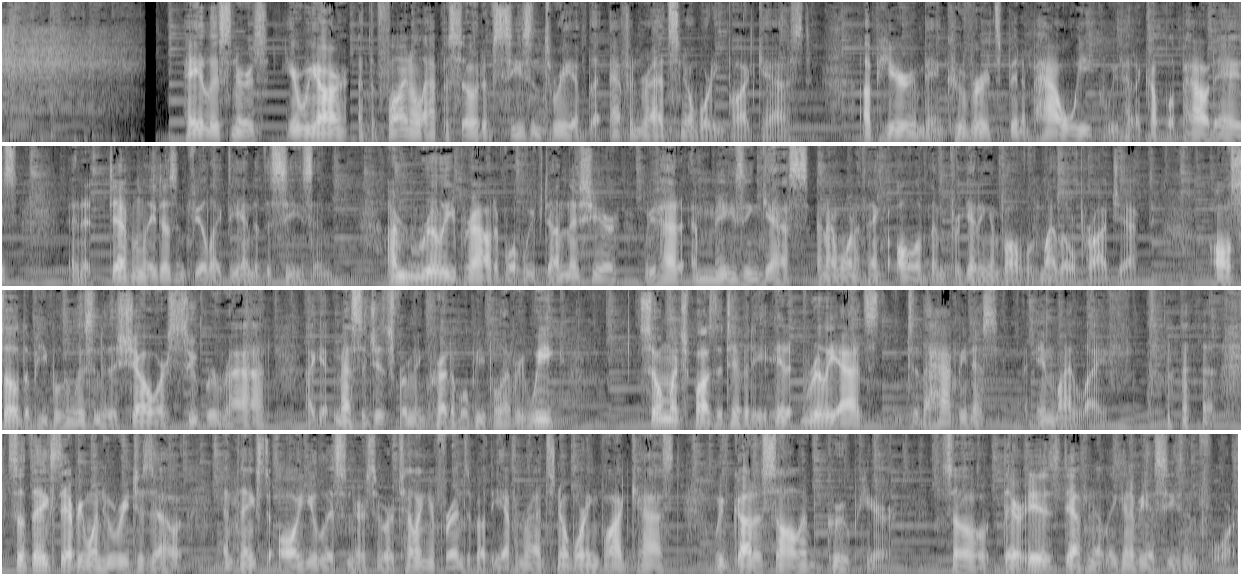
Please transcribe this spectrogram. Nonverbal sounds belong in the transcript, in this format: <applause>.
Hey, listeners, here we are at the final episode of season three of the F and Rad Snowboarding Podcast. Up here in Vancouver, it's been a POW week. We've had a couple of POW days, and it definitely doesn't feel like the end of the season. I'm really proud of what we've done this year. We've had amazing guests, and I want to thank all of them for getting involved with my little project. Also, the people who listen to the show are super rad. I get messages from incredible people every week. So much positivity. It really adds to the happiness in my life. <laughs> so, thanks to everyone who reaches out, and thanks to all you listeners who are telling your friends about the F and Rad Snowboarding Podcast. We've got a solid group here. So, there is definitely going to be a season four.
